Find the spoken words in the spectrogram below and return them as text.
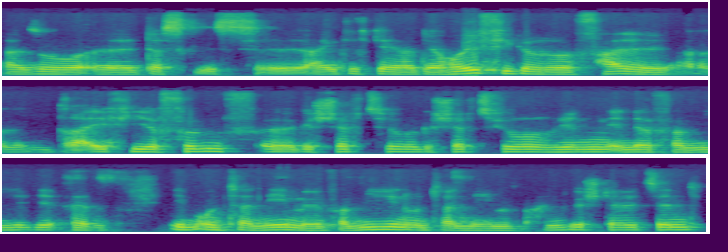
Also äh, das ist äh, eigentlich der, der häufigere Fall. Also drei, vier, fünf äh, Geschäftsführer, Geschäftsführerinnen in der Familie, äh, im Unternehmen, im Familienunternehmen angestellt sind,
